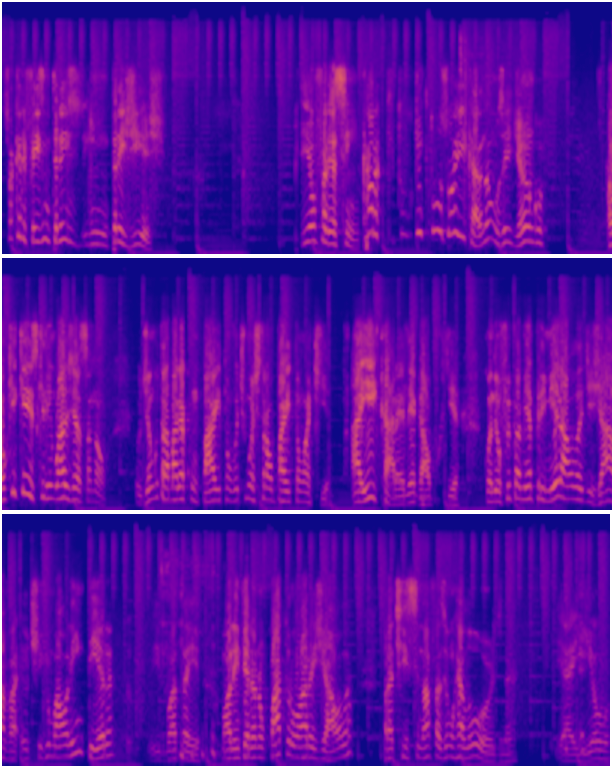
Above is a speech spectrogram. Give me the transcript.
Só que ele fez em três, em três dias. E eu falei assim, cara, o que, que que tu usou aí, cara? Não, usei Django. Ah, o que, que é isso? Que linguagem é essa? Não. O Django trabalha com Python, vou te mostrar o Python aqui. Aí, cara, é legal, porque quando eu fui para minha primeira aula de Java, eu tive uma aula inteira, e bota aí, uma aula inteira eram quatro horas de aula, para te ensinar a fazer um Hello World, né? E aí eu,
